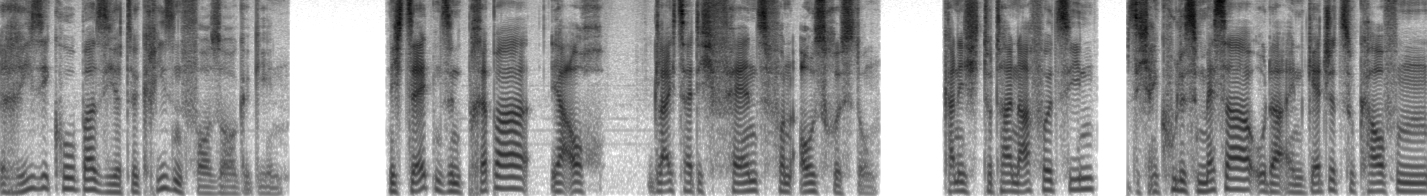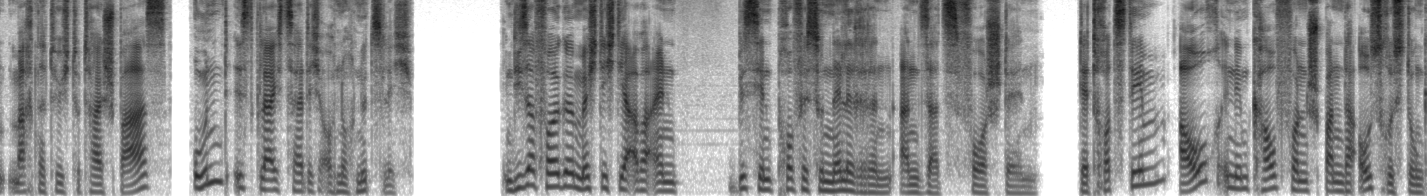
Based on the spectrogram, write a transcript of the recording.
risikobasierte Krisenvorsorge gehen. Nicht selten sind Prepper ja auch gleichzeitig Fans von Ausrüstung. Kann ich total nachvollziehen. Sich ein cooles Messer oder ein Gadget zu kaufen, macht natürlich total Spaß und ist gleichzeitig auch noch nützlich. In dieser Folge möchte ich dir aber ein bisschen professionelleren Ansatz vorstellen, der trotzdem auch in dem Kauf von spannender Ausrüstung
